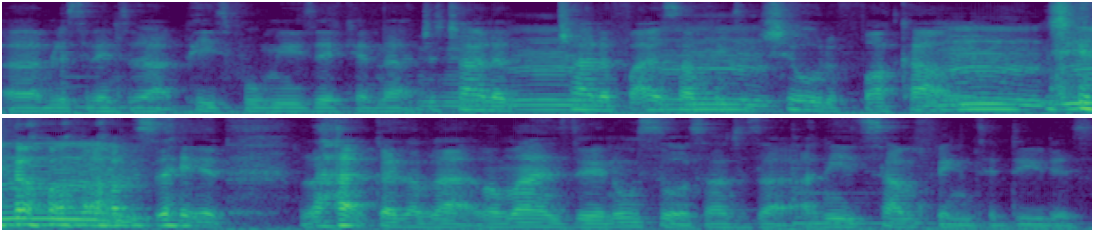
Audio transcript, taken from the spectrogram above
um, listening to that peaceful music and that, just trying to Mm. trying to find something to Mm. chill the fuck out. Mm, you know what. I'm saying? Like, because I'm like, my mind's doing all sorts. I'm just like, I need something to do this.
